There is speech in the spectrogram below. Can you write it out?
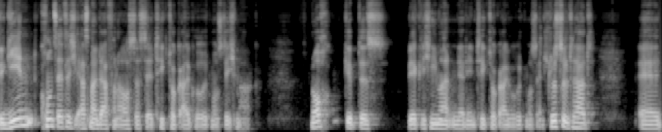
Wir gehen grundsätzlich erstmal davon aus, dass der TikTok-Algorithmus dich mag. Noch gibt es wirklich niemanden, der den TikTok-Algorithmus entschlüsselt hat. Äh,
